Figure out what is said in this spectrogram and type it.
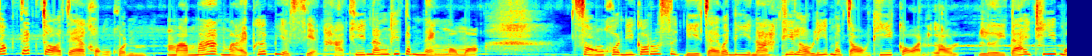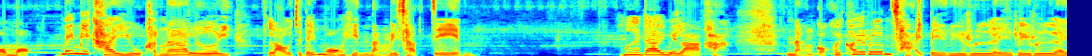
จ๊อกแจ๊กจอแจของคนมามากมายเพื่อเบียดเสียดหาที่นั่งที่ตำแหน่งเหมาะๆ สองคนนี้ก็รู้สึกดีใจว่าดีนะ ที่เรารีบมาจองที่ก่อนเราเลยได้ที่เหมาะๆไม่มีใครอยู่ข้างหน้าเลย เราจะได้มองเห็นหนังได้ชัดเจน เมื่อได้เวลาค่ะ หนังก็ค่อยๆ เริ่มฉายไปเรื่อยๆเรื่อย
